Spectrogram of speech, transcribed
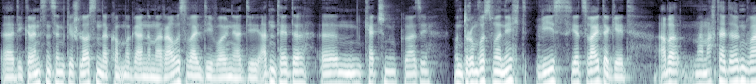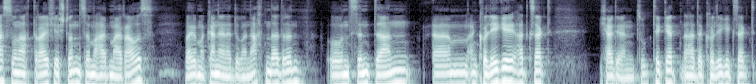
äh, die Grenzen sind geschlossen, da kommt man gar nicht mehr raus, weil die wollen ja die Attentäter ähm, catchen quasi. Und darum wussten wir nicht, wie es jetzt weitergeht. Aber man macht halt irgendwas, so nach drei, vier Stunden sind wir halt mal raus, weil man kann ja nicht übernachten da drin. Und sind dann, ähm, ein Kollege hat gesagt, ich hatte ein Zugticket, da hat der Kollege gesagt,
